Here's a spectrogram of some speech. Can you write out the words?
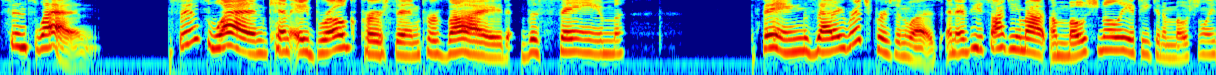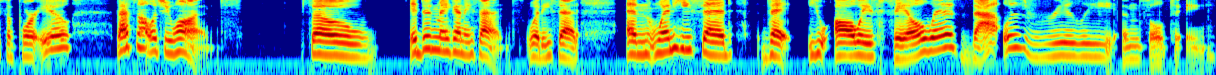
Since when? Since when can a broke person provide the same things that a rich person was? And if he's talking about emotionally, if he can emotionally support you, that's not what you want. So it didn't make any sense what he said. And when he said that you always fail with, that was really insulting.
